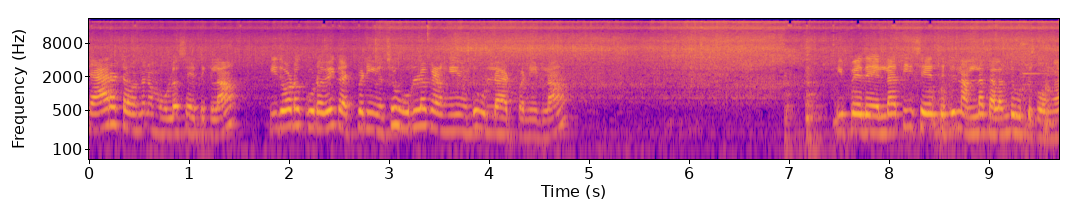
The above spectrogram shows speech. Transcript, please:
கேரட்டை வந்து நம்ம உள்ளே சேர்த்துக்கலாம். இதோட கூடவே கட் பண்ணி வச்சு உருளைக்கிழங்கையும் வந்து உள்ளே ஆட் பண்ணிடலாம். இப்போ இதை எல்லாத்தையும் சேர்த்துட்டு நல்லா கலந்து விட்டுக்கோங்க.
